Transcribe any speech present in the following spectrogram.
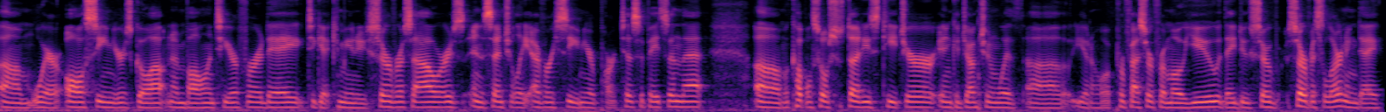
um, where all seniors go out and volunteer for a day to get community service hours and essentially every senior participates in that um, a couple social studies teacher in conjunction with uh, you know a professor from OU. They do serv- service learning day,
